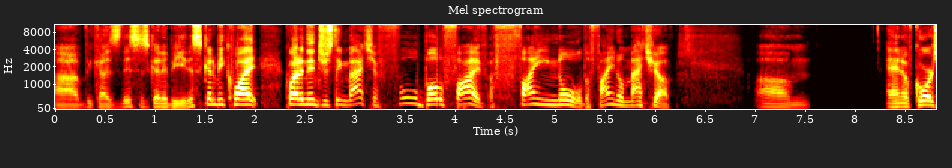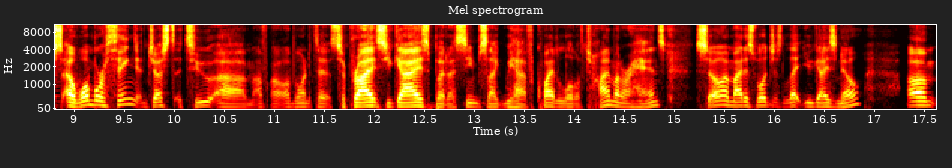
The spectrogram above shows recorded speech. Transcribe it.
uh, because this is going to be this is going to be quite quite an interesting match. A full bow five, a final, the final matchup. Um, and of course, uh, one more thing, just to um, I, I wanted to surprise you guys, but it seems like we have quite a lot of time on our hands, so I might as well just let you guys know. Um,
